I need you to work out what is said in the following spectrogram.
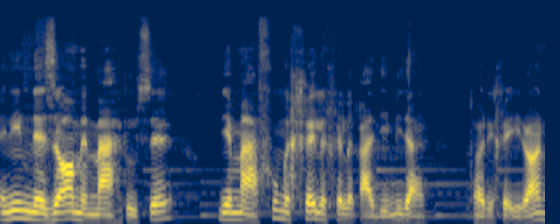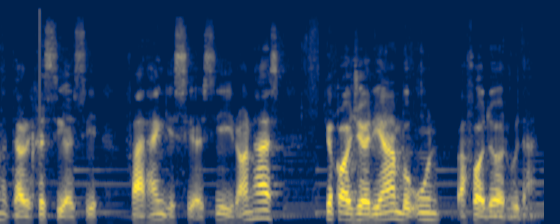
یعنی نظام محروسه یه مفهوم خیلی خیلی قدیمی در تاریخ ایران تاریخ سیاسی فرهنگ سیاسی ایران هست که قاجاری هم به اون وفادار بودند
